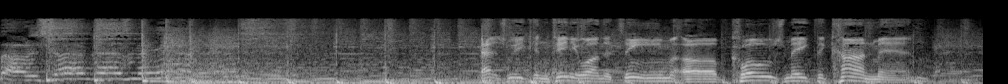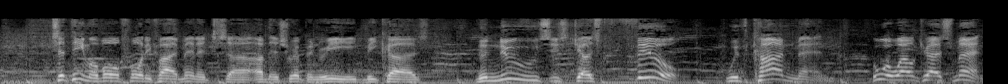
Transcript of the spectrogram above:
About glass man. As we continue on the theme of clothes make the con man, it's a theme of all 45 minutes uh, of this rip and read because the news is just filled with con men who are well dressed men.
